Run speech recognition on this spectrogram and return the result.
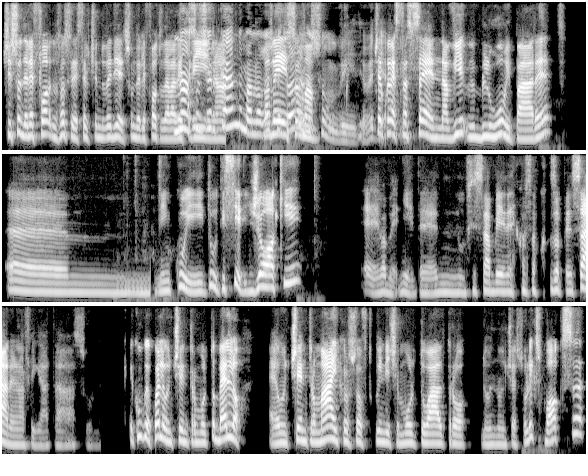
ci sono delle foto, non so se le stai facendo vedere, ci sono delle foto dalla no, vetrina. No, sto cercando, ma non Vabbè, insomma, nessun video. Vediamo. C'è questa senna vi- blu, mi pare, ehm, in cui tu ti siedi, giochi e vabbè, niente, non si sa bene cosa, cosa pensare, è una figata assurda. E comunque quello è un centro molto bello è un centro Microsoft, quindi c'è molto altro, non, non c'è solo Xbox,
